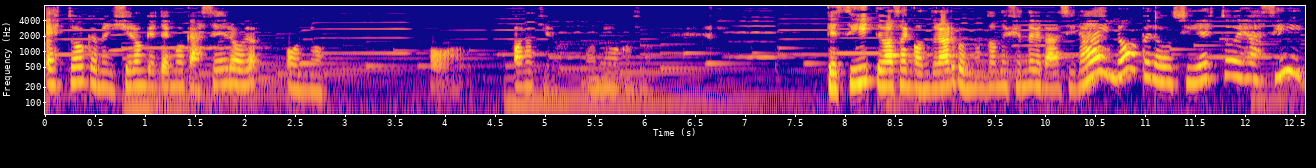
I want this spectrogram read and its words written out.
esto que me dijeron que tengo que hacer o, o no? O, no quiero, o no cosa. Que sí te vas a encontrar con un montón de gente que te va a decir, ay no, pero si esto es así,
